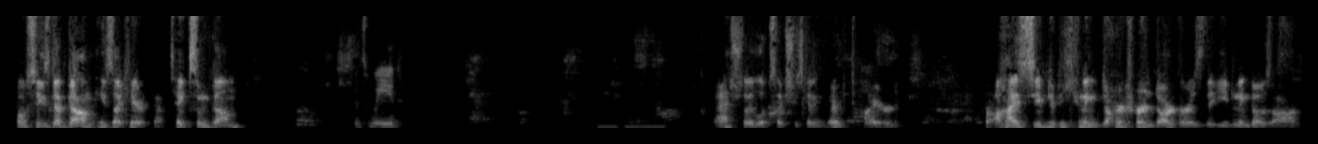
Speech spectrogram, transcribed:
Oh, so he's got gum. He's like, here, now take some gum. It's weed. Ashley looks like she's getting very tired. Her eyes seem to be getting darker and darker as the evening goes on.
